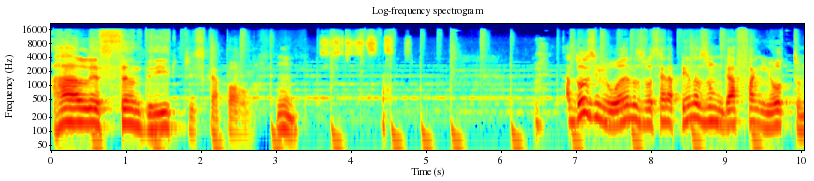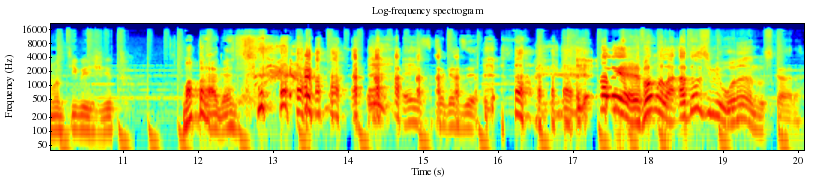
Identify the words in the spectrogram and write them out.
Alessandrito Escapol. Hum. Há 12 mil anos você era apenas um gafanhoto no Antigo Egito. Uma praga. é isso que eu quero dizer. Ale, vamos lá. Há 12 mil anos, cara,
